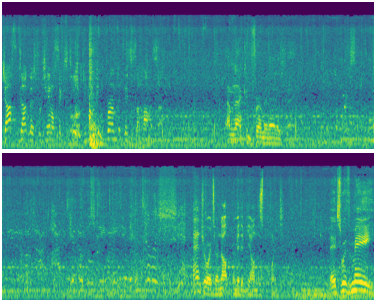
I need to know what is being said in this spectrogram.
Josh Douglas for Channel 16. Can you confirm that this is a homicide? I'm not confirming anything. Typical Stevie. You didn't tell us shit. Androids are not permitted beyond this point. It's with me.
